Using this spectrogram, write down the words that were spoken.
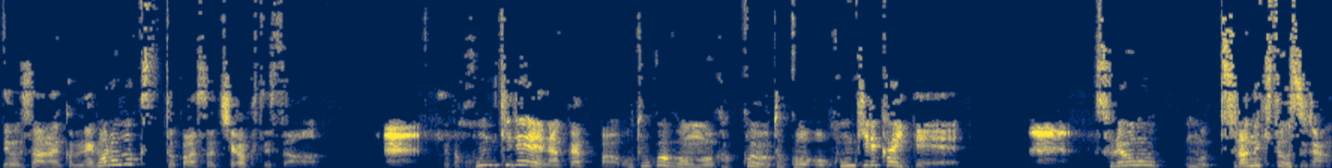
でもさ、なんかメガロボックスとかはさ、違くてさ、なんか本気で、なんかやっぱ男が思うかっこいい男を本気で書いて、それをもう貫き通すじゃん。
